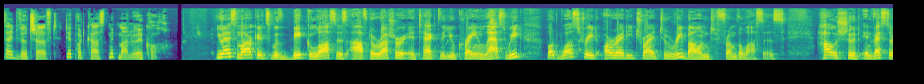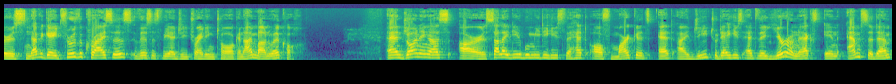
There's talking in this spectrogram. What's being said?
Inside Wirtschaft, der Podcast mit Manuel Koch. US markets with big losses after Russia attacked the Ukraine last week, but Wall Street already tried to rebound from the losses. How should investors navigate through the crisis? This is the IG Trading Talk, and I'm Manuel Koch. And joining us are Salah-Eddine Bouhmidi, he's the head of markets at IG. Today he's at the Euronext in Amsterdam.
